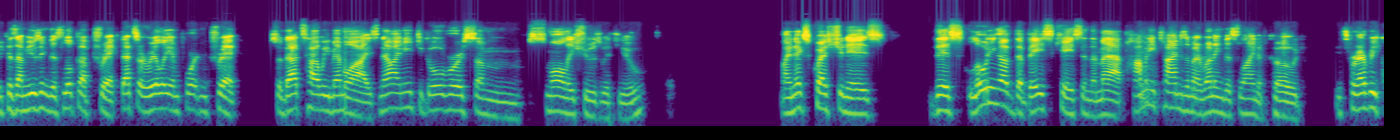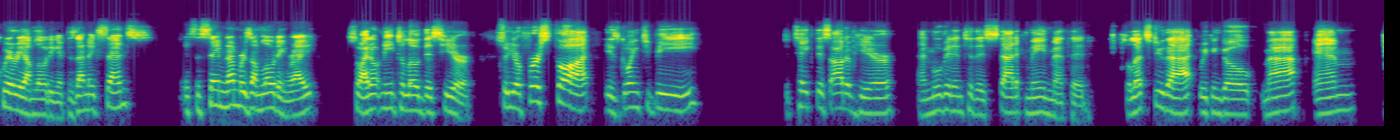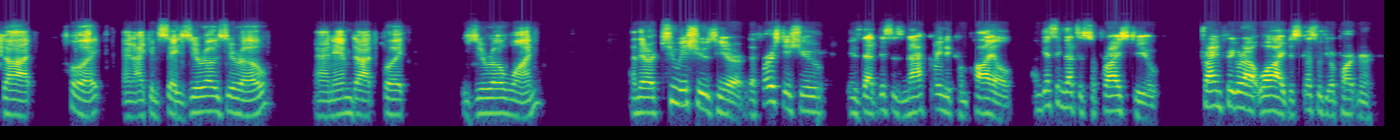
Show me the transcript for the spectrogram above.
Because I'm using this lookup trick. That's a really important trick. So that's how we memoize. Now I need to go over some small issues with you. My next question is this loading of the base case in the map. How many times am I running this line of code? It's for every query I'm loading it. Does that make sense? It's the same numbers I'm loading, right? So I don't need to load this here. So your first thought is going to be to take this out of here and move it into this static main method. So let's do that. We can go map m dot put, and I can say zero, zero, and m dot put zero, one. And there are two issues here. The first issue is that this is not going to compile. I'm guessing that's a surprise to you. Try and figure out why. Discuss with your partner.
